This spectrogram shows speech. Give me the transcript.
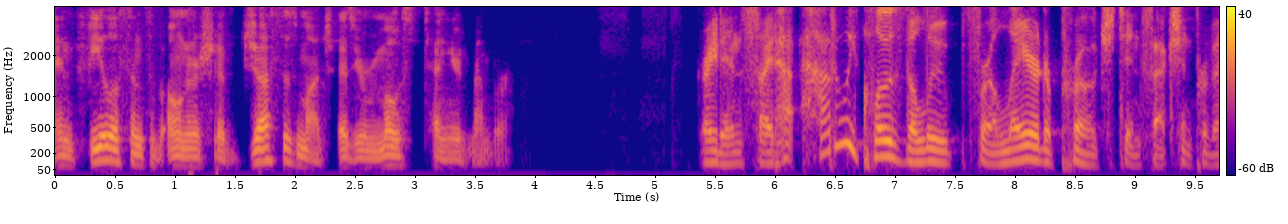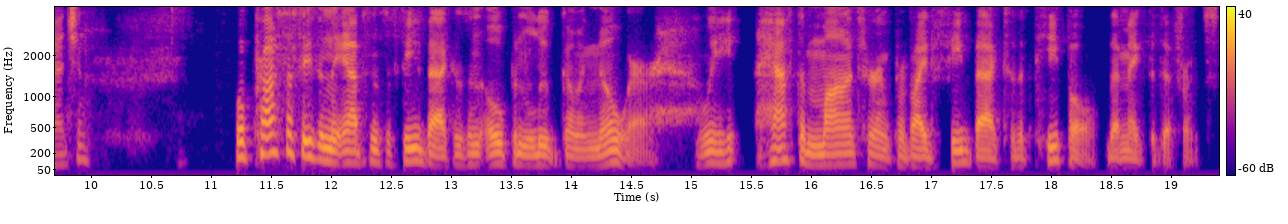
and feel a sense of ownership just as much as your most tenured member. Great insight. How, how do we close the loop for a layered approach to infection prevention? Well, processes in the absence of feedback is an open loop going nowhere. We have to monitor and provide feedback to the people that make the difference.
